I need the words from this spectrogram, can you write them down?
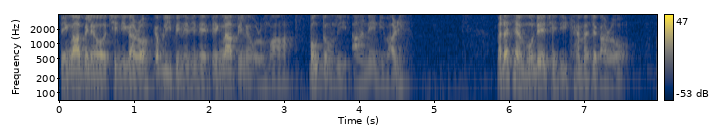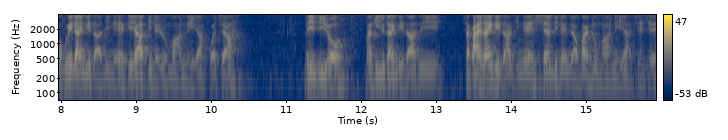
ဘင်္ဂလားပင်လယ်အော်အခြေအနေကတော့ကပလီပင်လယ်ပြင်နဲ့ဘင်္ဂလားပင်လယ်အော်တို့မှာမုတ်တုံလေးအားနည်းနေပါတယ်မနက်ဖြန်မွန်းတဲ့အချိန်ထိခံမှန်းချက်ကတော့မကွေးတိုင်းဒေသကြီးနဲ့ကယားပြည်နယ်တို့မှာနေရာကွက်ကြားနေပြီးတော့မန္တလေးတိုင်းဒေသကြီးစကိုင်းတိုင်းဒေသကြီးနဲ့ရှမ်းပြည်နယ်မြောက်ပိုင်းတို့မှာနေရာကျဲကျဲ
